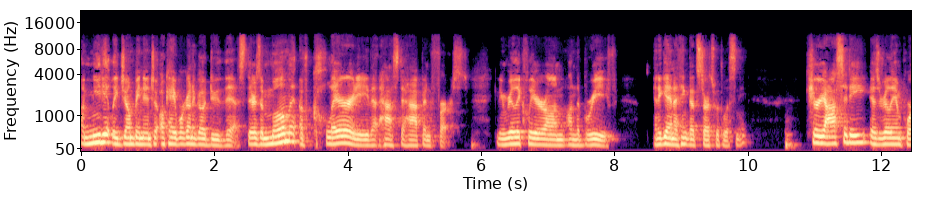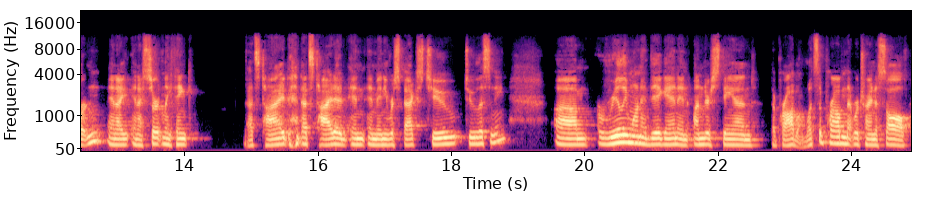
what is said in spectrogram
immediately jumping into okay, we're going to go do this. There's a moment of clarity that has to happen first. Getting really clear on on the brief. And again, I think that starts with listening curiosity is really important and i and i certainly think that's tied that's tied in in, many respects to to listening. Um, really want to dig in and understand the problem. What's the problem that we're trying to solve?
